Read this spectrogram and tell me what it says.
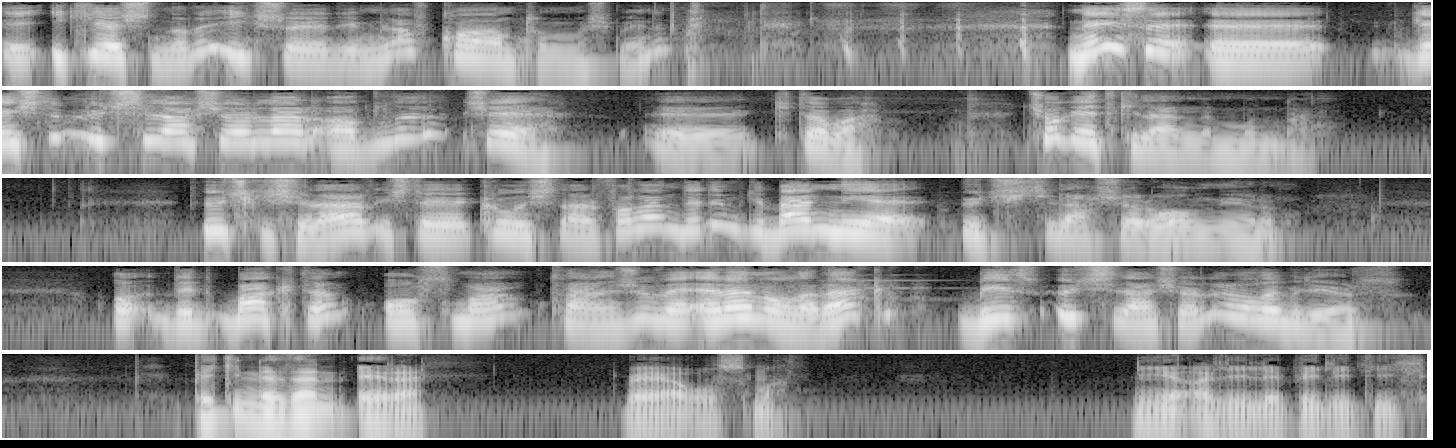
İlk 2 yaşında da ilk söylediğim laf kuantummuş benim. Neyse e, geçtim Üç Silahşörler adlı şeye e, kitaba. Çok etkilendim bundan. Üç kişiler işte kılıçlar falan dedim ki ben niye üç silahşör olmuyorum? Baktım Osman, Tanju ve Eren olarak biz üç silahşörler olabiliyoruz. Peki neden Eren veya Osman? Niye Ali ile Veli değil?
